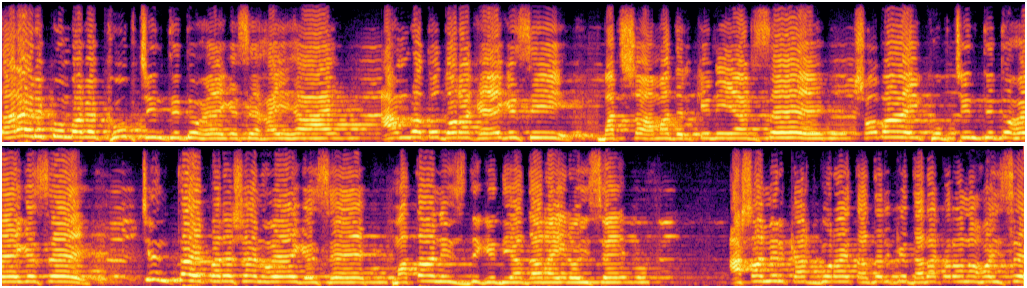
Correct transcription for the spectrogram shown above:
তারা এরকম ভাবে খুব চিন্তিত হয়ে গেছে, হাই হাই, আমরা তো ধরা খেয়ে গেছি, বাদশাহ আমাদেরকে নিয়ে আসছে। সবাই খুব চিন্তিত হয়ে গেছে, চিন্তায় পরেশান হয়ে গেছে, মাথা নিজ দিকে দিয়া দাঁড়াই রইছে। আসামির কাঠগড়ায় তাদেরকে দাঁড়া করানো হয়েছে।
